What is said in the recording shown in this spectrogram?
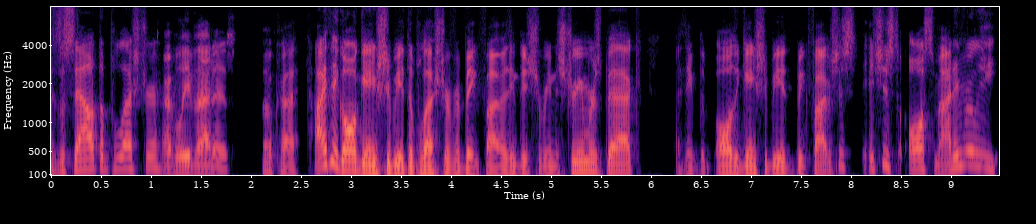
Is LaSalle at the Palestra? I believe that is. Okay. I think all games should be at the Palestra for Big Five. I think they should bring the streamers back. I think the, all the games should be at the Big Five. It's just it's just awesome. I didn't really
